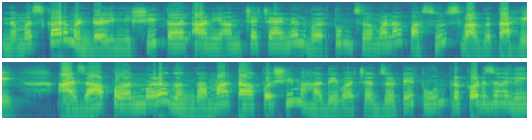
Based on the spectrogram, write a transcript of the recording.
नमस्कार मंडळी मी शीतल आणि आमच्या चॅनलवर तुमचं मनापासून स्वागत आहे. आज आपण मळगंगा माता कशी महादेवाच्या जटेतून प्रकट झाली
